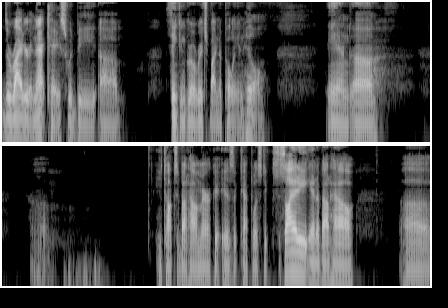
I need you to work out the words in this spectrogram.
the writer in that case would be uh, Think and Grow Rich by Napoleon Hill. And uh, um, he talks about how America is a capitalistic society and about how uh,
